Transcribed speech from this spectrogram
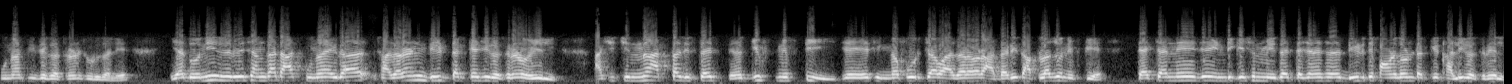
पुन्हा तिचे घसरण सुरू झाली आहे. या दोन्ही निर्देशांकात आज पुन्हा एकदा साधारण दीड टक्क्याची घसरण होईल. अशी चिन्ह आता दिसत आहेत गिफ्ट निफ्टी जे सिंगापूरच्या बाजारावर आधारित आपला जो निफ्टी आहे त्याच्याने जे इंडिकेशन मिळत आहेत त्याच्याने दीड ते पावणे दोन टक्के खाली घसरेल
